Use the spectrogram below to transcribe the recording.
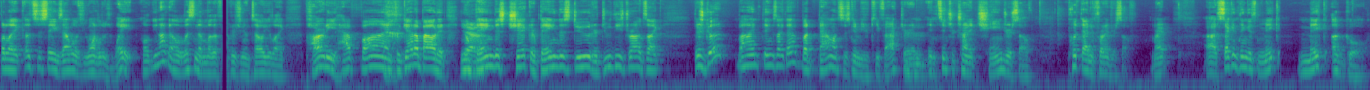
But like, let's just say example, if you want to lose weight, well, you're not gonna listen to motherfuckers who's gonna tell you like, party, have fun, forget about it. You know, Yeah. bang this chick or bang this dude or do these drugs. Like, there's good behind things like that, but balance is gonna be your key factor. And, mm-hmm. and since you're trying to change yourself, put that in front of yourself, right? Uh, second thing is make make a goal,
